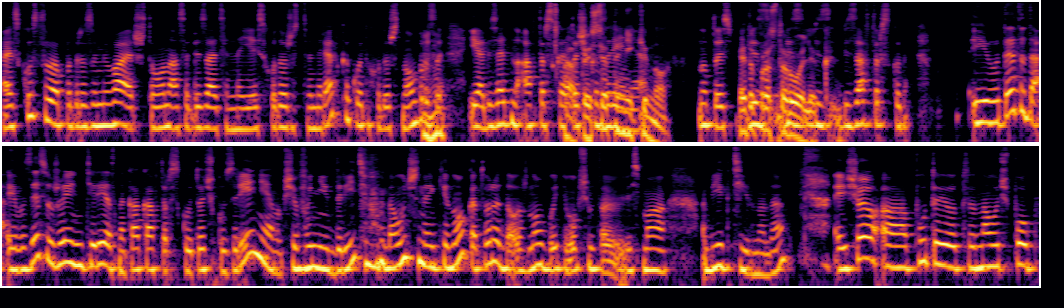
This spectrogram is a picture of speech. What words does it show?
А искусство подразумевает, что у нас обязательно есть художественный ряд, какой-то художественный образы, угу. и обязательно авторская а, точка то есть зрения. это не кино. Ну, то есть это без, просто без, ролик. Без, без авторского. И вот это да. И вот здесь уже интересно, как авторскую точку зрения вообще внедрить в научное кино, которое должно быть, в общем-то, весьма объективно, да. А еще а, путают научпоп,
